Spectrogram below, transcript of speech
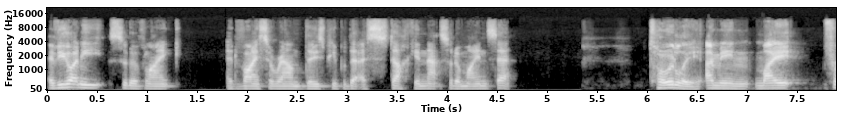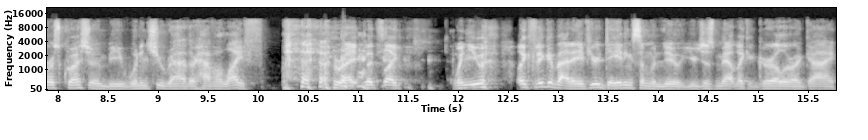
have you got any sort of like advice around those people that are stuck in that sort of mindset? Totally. I mean, my first question would be, wouldn't you rather have a life? right? it's like when you like think about it, if you're dating someone new, you just met like a girl or a guy,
